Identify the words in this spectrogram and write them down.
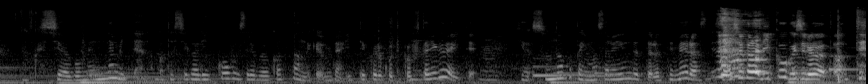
「なんかシアごめんね」みたいな「私が立候補すればよかったんだけど」みたいな言ってくる子とか2人ぐらいいて「いやそんなこと今更言うんだったらてめえら最初から立候補しろよ」と思って。え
